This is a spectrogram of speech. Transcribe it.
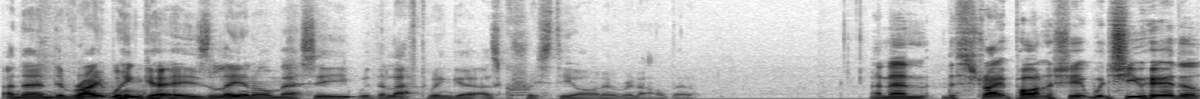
And then the right winger is Lionel Messi with the left winger as Cristiano Ronaldo. And then the strike partnership, which you heard an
